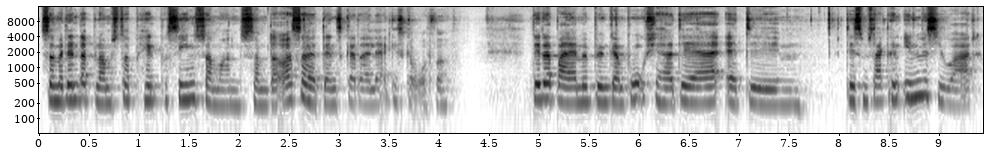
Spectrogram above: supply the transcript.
som er den, der blomstrer hen på sensommeren, som der også er danskere, der er allergiske overfor. Det, der bare er med Bynke her, det er, at øh, det er som sagt en invasiv art.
